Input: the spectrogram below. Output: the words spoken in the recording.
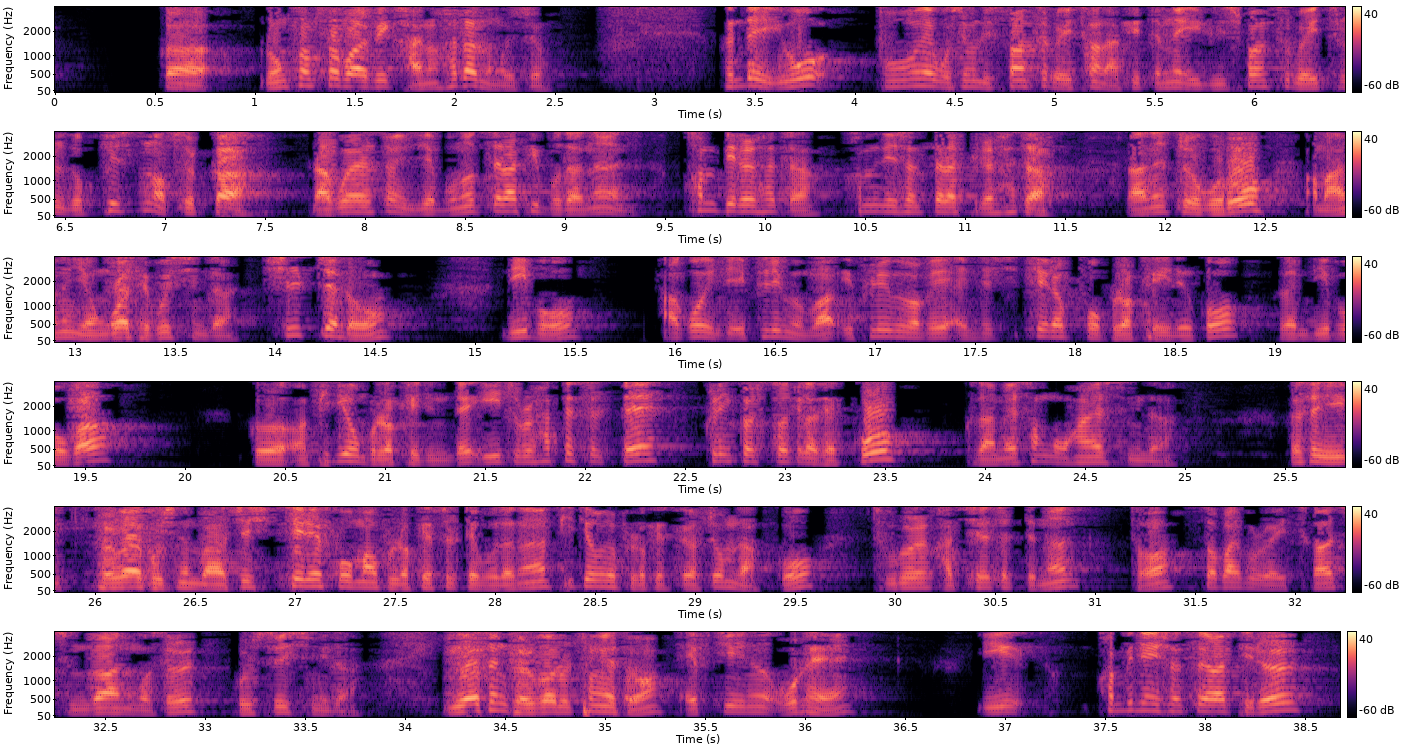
그러니까 롱텀 서바이벌이 가능하다는 거죠. 근데 이 부분에 보시면 리스폰스 레이트가 낮기 때문에 이 리스폰스 레이트를 높일 수는 없을까라고 해서 이제 모노테라피보다는 컴비를 하자, 컴비네이션 세라피를 하자라는 쪽으로 많은 연구가 되고 있습니다. 실제로 니보하고 이제 이플리무밥, 이플리무밥이 이제 CTLF4 블로케이드고 그 다음 니보가 그 PD-1 블로케이드인데 이 둘을 합했을 때 클리니컬 스터디가 됐고 그 다음에 성공하였습니다. 그래서 이 결과를 보시는 바와 같이 CTLA4만 블록했을 때보다는 PD-1을 블록했을 때가 좀 낮고 둘을 같이 했을 때는 더 서바이벌 레이트가 증가하는 것을 볼 수 있습니다. 이 같은 결과를 통해서 FDA는 올해 이 컨비네이션 세라피를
